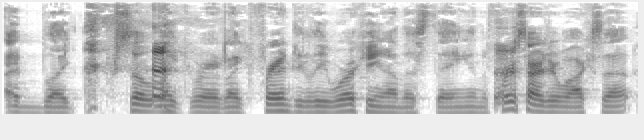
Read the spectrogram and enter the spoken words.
I'm like so like we're like frantically working on this thing, and the first sergeant walks up.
